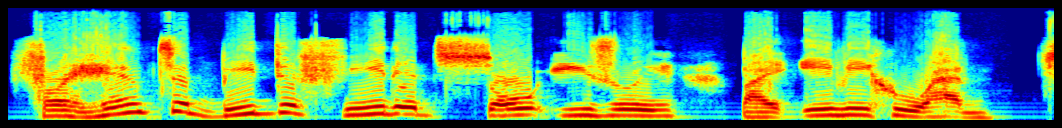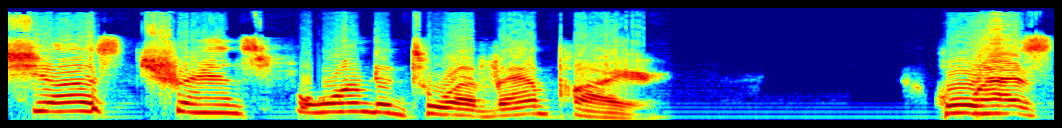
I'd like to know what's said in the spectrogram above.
For him to be defeated so easily by Evie, who had just transformed into a vampire, who has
